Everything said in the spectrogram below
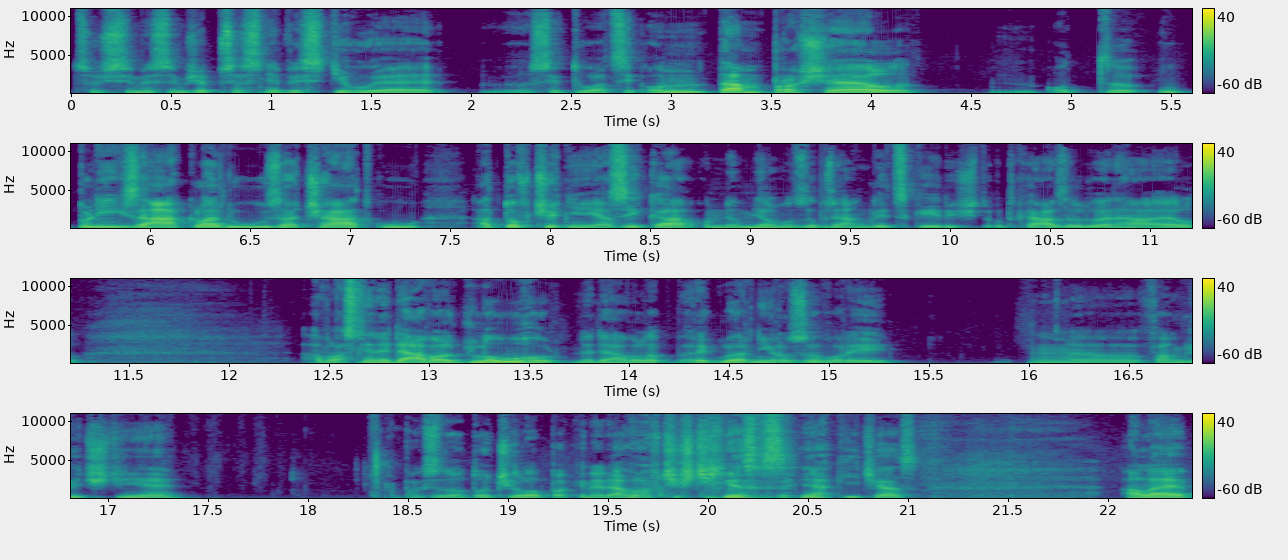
což si myslím, že přesně vystihuje situaci. On tam prošel od úplných základů, začátků, a to včetně jazyka, on neuměl moc dobře anglicky, když odcházel do NHL, a vlastně nedával dlouho, nedával regulární rozhovory eh, v angličtině, pak se to otočilo, pak je nedával v češtině zase nějaký čas, ale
